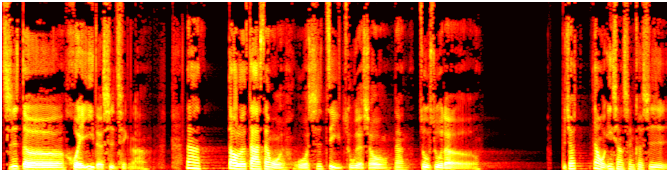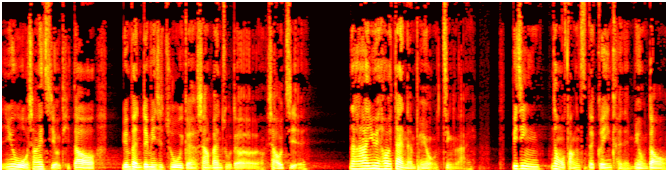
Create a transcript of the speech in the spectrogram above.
值得回忆的事情啦。那到了大三，我我是自己租的时候，那住宿的比较让我印象深刻是，是因为我上一集有提到，原本对面是住一个上班族的小姐，那她因为她会带男朋友进来，毕竟那种房子的隔音可能没有到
